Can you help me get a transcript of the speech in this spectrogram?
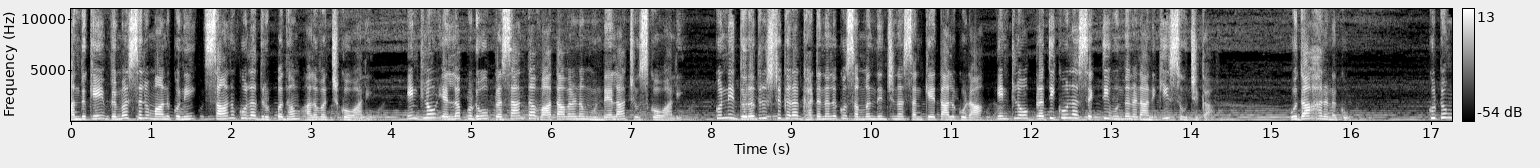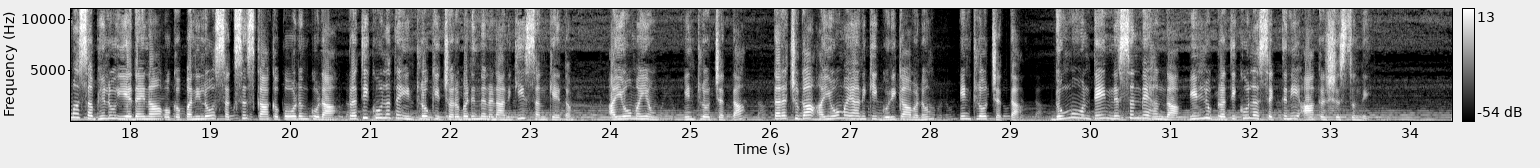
అందుకే విమర్శలు మానుకుని సానుకూల దృక్పథం అలవర్చుకోవాలి. ఇంట్లో ఎల్లప్పుడూ ప్రశాంత వాతావరణం ఉండేలా చూసుకోవాలి. కొన్ని దురదృష్టకర ఘటనలకు సంబంధించిన సంకేతాలు కూడా ఇంట్లో ప్రతికూల శక్తి ఉందనడానికి సూచిక. ఉదాహరణకు కుటుంబ సభ్యులు ఏదైనా ఒక పనిలో సక్సెస్ కాకపోవడం కూడా ప్రతికూలత ఇంట్లోకి చొరబడిందనడానికి సంకేతం. అయోమయం ఇంట్లో చెత్త తరచుగా అయోమయానికి గురికావడం ఇంట్లో చెత్త. దుమ్ము ఉంటే నిస్సందేహంగా ఇల్లు ప్రతికూల శక్తిని ఆకర్షిస్తుంది.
